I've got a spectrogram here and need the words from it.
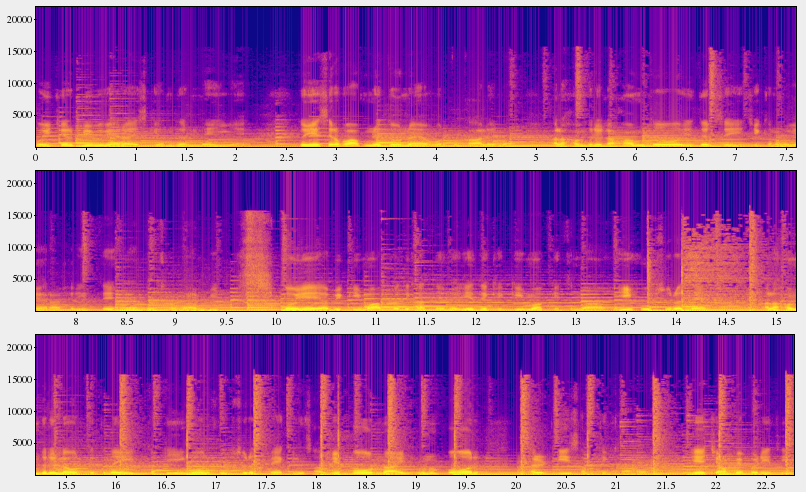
कोई चर्बी वगैरह इसके अंदर नहीं है। तो ये सिर्फ़ आपने धोना है और पका लेना है। अल्हम्दुलिल्लाह, हम तो इधर से ही चिकन वगैरह ख़रीदते हैं। दूसरों लैब भी तो ये अभी कीमा आपको दिखाते हैं। ये देखिए, कीमा कितना ही खूबसूरत है। अल्हम्दुलिल्लाह, और कितना ही कटिंग और खूबसूरत पैकिंग साहब ये four nine four thirty something का है। ये चांपे पड़ी थी।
